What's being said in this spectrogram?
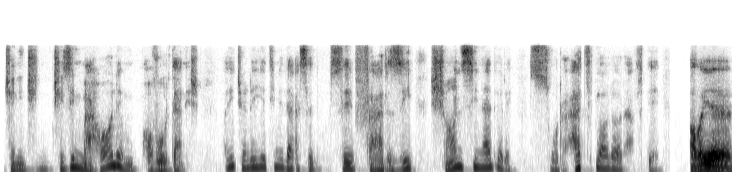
چنین چیزی محال آوردنش. ولی جلوی یه تیم دست دو سه فرضی شانسی نداره. سرعت بالا رفته. آقای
